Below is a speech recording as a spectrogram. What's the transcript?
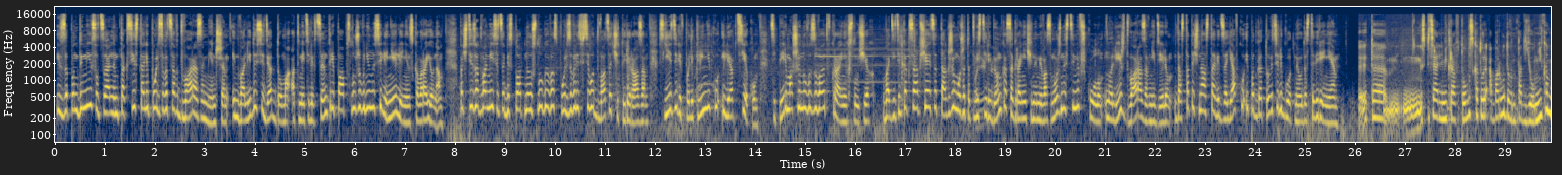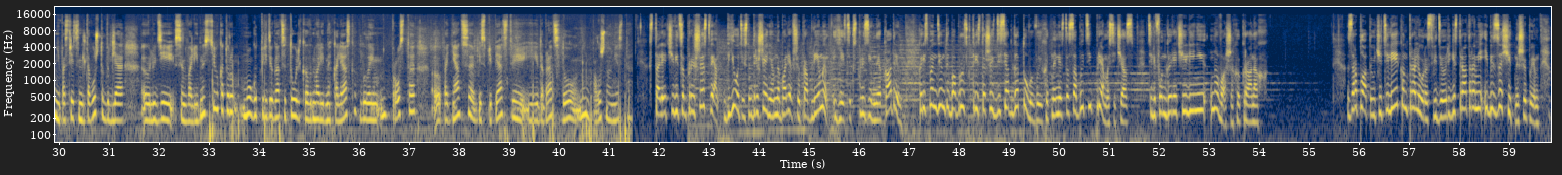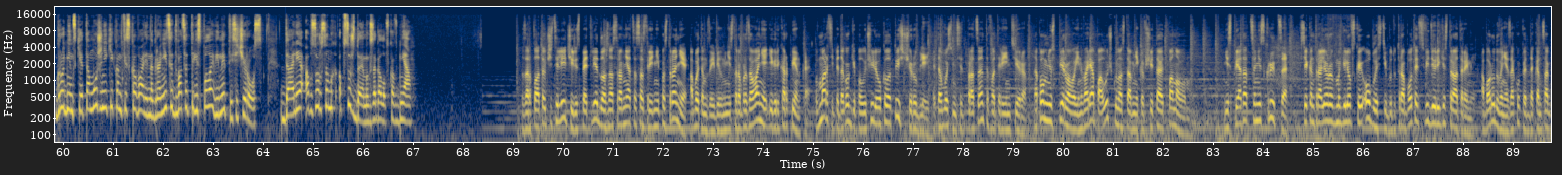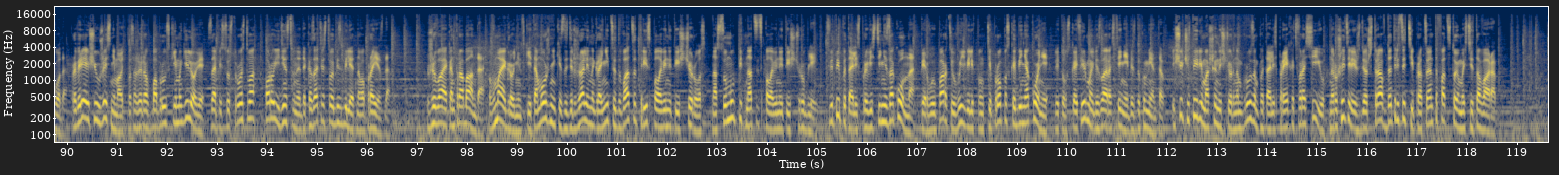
из-за пандемии социальным такси стали пользоваться в два раза меньше. Инвалиды сидят дома, отметили в Центре по обслуживанию населения Ленинского района. Почти за два месяца бесплатной услугой воспользовались всего 24 раза. Съездили в поликлинику или аптеку. Теперь машину вызывают в крайних случаях. Водитель, как сообщается, также может отвезти ребенка с ограниченными возможностями в школу, но лишь два раза в неделю. Достаточно оставить заявку и подготовить льготное удостоверение. Это специальный микроавтобус, который оборудован подъемником непосредственно для того, чтобы для э, людей с инвалидностью, которые могут передвигаться только в инвалидных колясках, было им ну, просто э, подняться без препятствий и добраться до ну, положенного места. Стали очевидцем происшествия? Бьетесь над решением наболевшей проблемы? Есть эксклюзивные кадры? Корреспонденты «Бобруйск-360» готовы выехать на место событий прямо сейчас. Телефон горячей линии на ваших экранах. Зарплаты учителей, контролеры с видеорегистраторами и беззащитные шипы. Гродненские таможенники конфисковали на границе 23,5 тысячи роз. Далее обзор самых обсуждаемых заголовков дня. Зарплата учителей через пять лет должна сравняться со средней по стране. Об этом заявил министр образования Игорь Карпенко. В марте педагоги получили около тысячи рублей. Это 80% от ориентира. Напомню, с 1 января получку наставников считают по-новому. Не спрятаться, не скрыться. Все контролеры в Могилевской области будут работать с видеорегистраторами. Оборудование закупят до конца года. Проверяющие уже снимают пассажиров в Бобруйске и Могилеве. Запись устройства – порой единственное доказательство безбилетного проезда. Живая контрабанда. В мае гродненские таможенники задержали на границе 23,5 тысячи роз на сумму 15,5 тысяч рублей. Цветы пытались провести незаконно. Первую партию выявили в пункте пропуска Бенякони. Литовская фирма везла растения без документов. Еще четыре машины с черным грузом пытались проехать в Россию. Нарушителей ждет штраф до 30% от стоимости товара.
